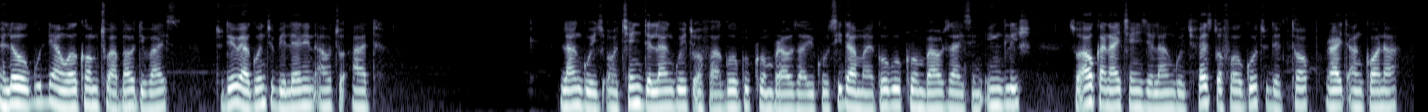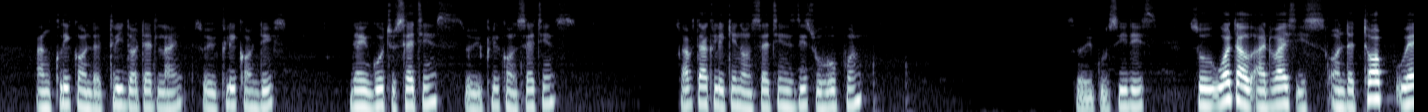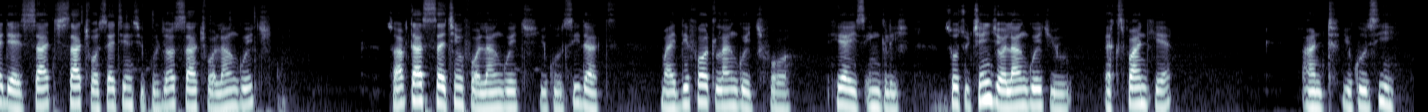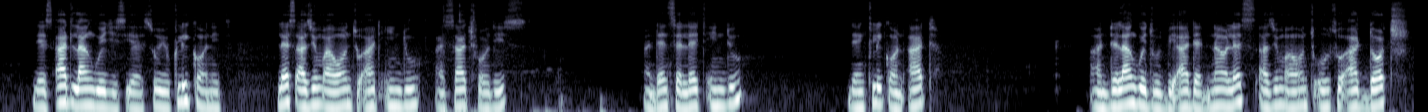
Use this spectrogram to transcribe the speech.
Hello, good day and welcome to About Device. Today we are going to be learning how to add language or change the language of our Google Chrome browser. You could see that my Google Chrome browser is in English. So how can I change the language? First of all, go to the top right hand corner and click on the three dotted line. So you click on this. Then you go to settings. So you click on settings. So after clicking on settings, this will open so you could see this. So what i'll advise is on the top where there's search search for settings you could just search for language. So after searching for language you could see that my default language for here is english. So to change your language you expand here. And you could see there's add languages here. So you click on it. Let's assume i want to add Hindu. I search for this and then select Hindu then click on add and the language will be added. Now let's assume I want to also add Dutch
